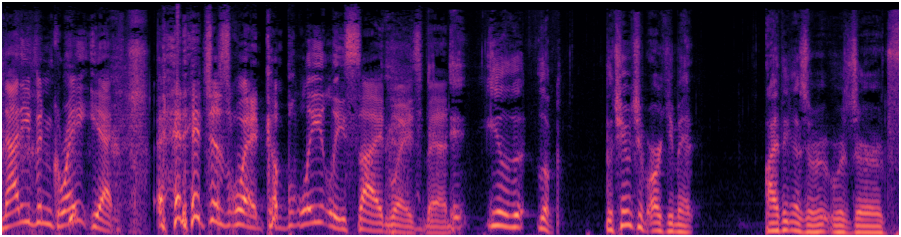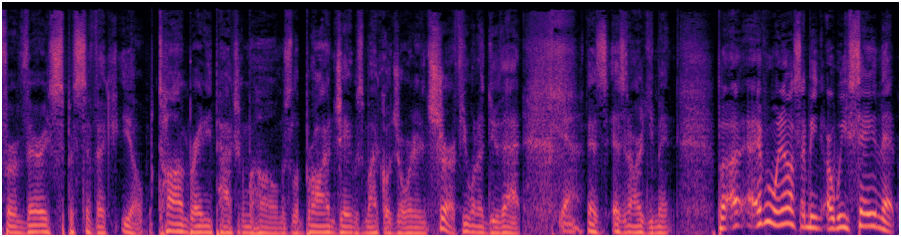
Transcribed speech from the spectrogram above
not even great yet. And it just went completely sideways, man. you know, the, look, the championship argument, I think, is a reserved for very specific, you know, Tom Brady, Patrick Mahomes, LeBron James, Michael Jordan. Sure, if you want to do that, Yeah. as, as an argument. But uh, everyone else, I mean, are we saying that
